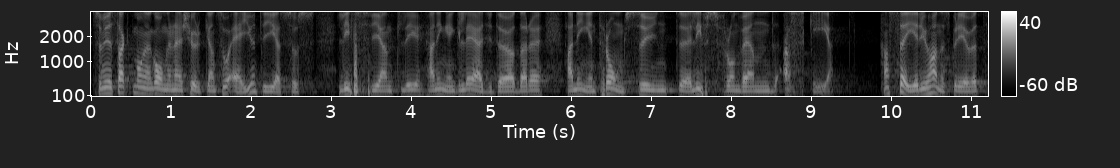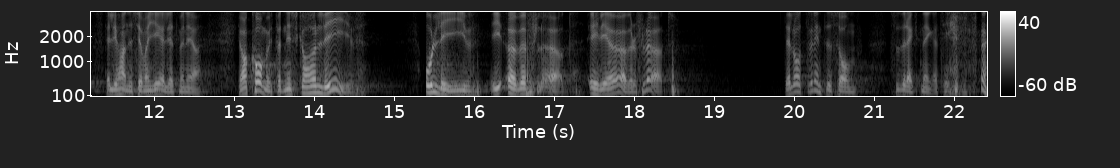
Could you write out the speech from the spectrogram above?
Som vi har sagt många gånger i den här kyrkan så är ju inte Jesus livsfientlig, han är ingen glädjedödare, han är ingen trångsynt, eh, livsfrånvänd asket. Han säger i Johannesbrevet, eller Johannes evangeliet menar jag, jag har kommit för att ni ska ha liv och liv i överflöd, eller i överflöd. Det låter väl inte som så direkt negativt?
